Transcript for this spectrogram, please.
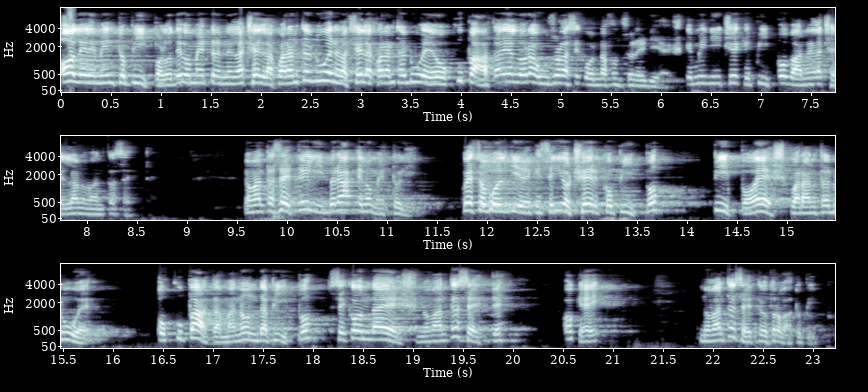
ho l'elemento Pippo, lo devo mettere nella cella 42, nella cella 42 è occupata e allora uso la seconda funzione di hash che mi dice che Pippo va nella cella 97. 97 è libera e lo metto lì. Questo vuol dire che se io cerco Pippo, Pippo hash 42 occupata ma non da Pippo, seconda hash 97, ok, 97 ho trovato Pippo.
